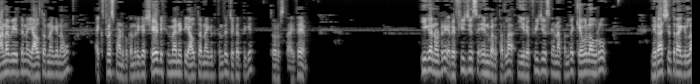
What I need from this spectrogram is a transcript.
ಮಾನವೀಯತೆನ ಯಾವ ತರನಾಗಿ ನಾವು ಎಕ್ಸ್ಪ್ರೆಸ್ ಮಾಡ್ಬೇಕಂದ್ರೆ ಈಗ ಶೇರ್ಡ್ ಹ್ಯುಮ್ಯಾನಿಟಿ ಯಾವ ತರನಾಗಿರುತ್ತೆ ಅಂದ್ರೆ ಜಗತ್ತಿಗೆ ತೋರಿಸ್ತಾ ಇದೆ. ಈಗ ನೋಡ್ರಿ ರೆಫ್ಯೂಜೀಸ್ ಏನ್ ಬರ್ತಾರಲ್ಲ, ಈ ರೆಫ್ಯೂಜೀಸ್ ಏನಪ್ಪ ಅಂದ್ರೆ ಕೇವಲ ಅವರು ನಿರಾಶ್ರಿತರಾಗಿಲ್ಲ,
